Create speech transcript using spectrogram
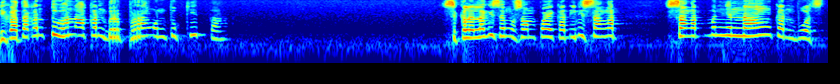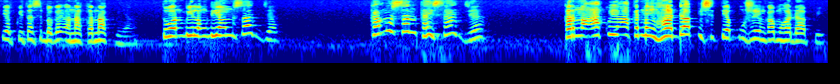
Dikatakan Tuhan akan berperang untuk kita. Sekali lagi saya mau sampaikan ini sangat sangat menyenangkan buat setiap kita sebagai anak-anaknya. Tuhan bilang diam saja. Kamu santai saja. Karena aku yang akan menghadapi setiap musuh yang kamu hadapi.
